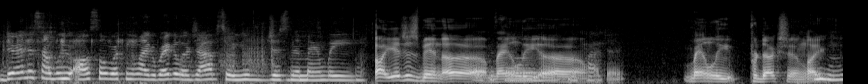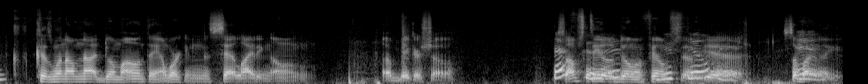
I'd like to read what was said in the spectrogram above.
During this time, were you also working like regular jobs, or you've just been mainly Oh, yeah, just been uh, mainly uh, project? Mainly production, like because when I'm not doing my own thing, I'm working in the set lighting on a bigger show. That's so I'm still doing film You're stuff. yeah. So like,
